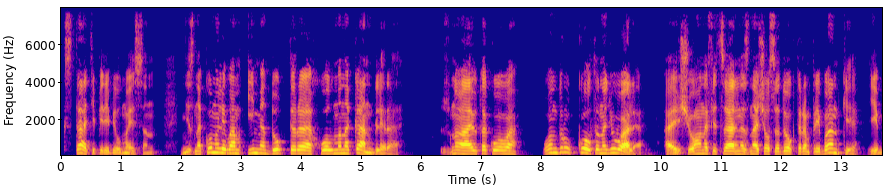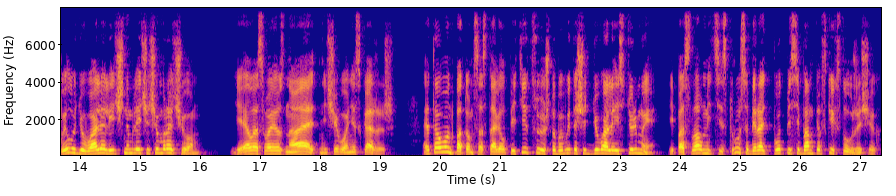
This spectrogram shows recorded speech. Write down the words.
Кстати, перебил Мейсон, не знакомо ли вам имя доктора Холмана Кандлера? Знаю такого. Он друг Колтона Дюваля. А еще он официально значился доктором при банке и был у Дюваля личным лечащим врачом. Дело свое знает, ничего не скажешь. Это он потом составил петицию, чтобы вытащить Дюваля из тюрьмы, и послал медсестру собирать подписи банковских служащих.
